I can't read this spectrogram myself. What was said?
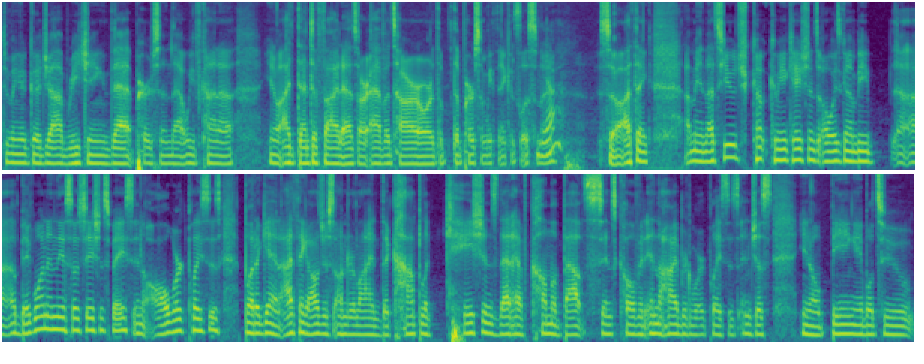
doing a good job reaching that person that we've kind of, you know, identified as our avatar or the, the person we think is listening? Yeah. So I think, I mean, that's huge. Co- communication is always going to be a big one in the association space in all workplaces. But again, I think I'll just underline the complications that have come about since COVID in the hybrid workplaces and just, you know, being able to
